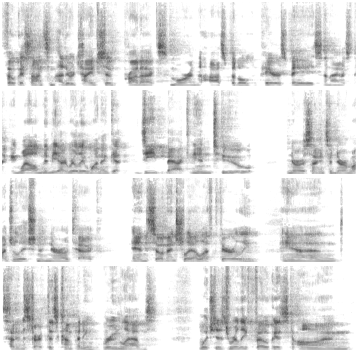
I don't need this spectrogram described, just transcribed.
focus on some other types of products more in the hospital and payer space. And I was thinking, well, maybe I really want to get deep back into neuroscience and neuromodulation and neurotech. And so eventually I left Verily and decided to start this company, Rune Labs, which is really focused on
